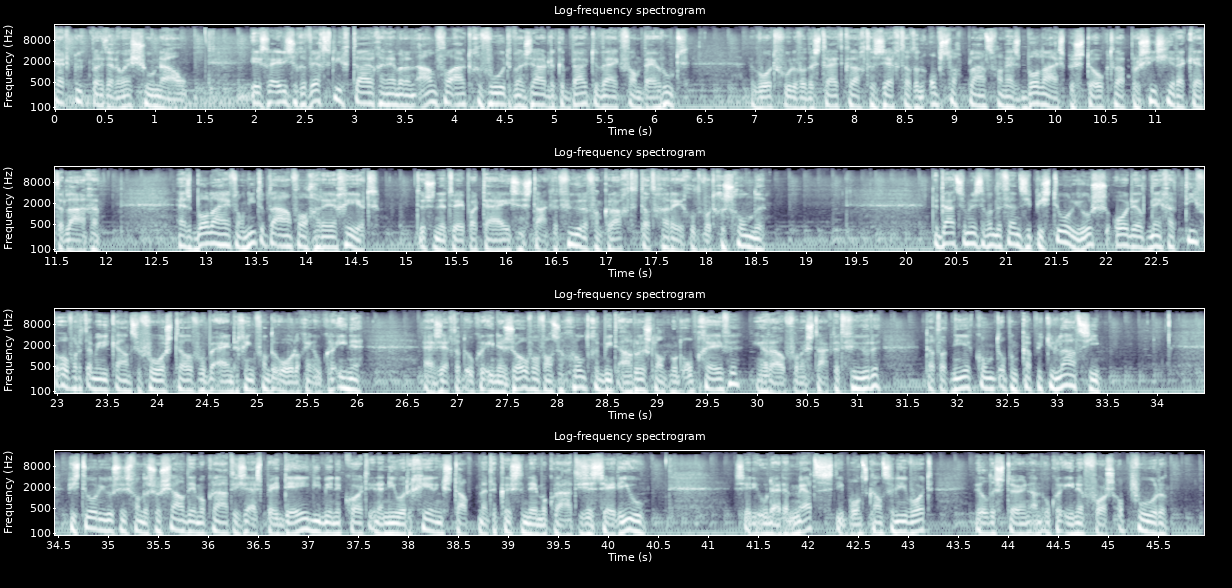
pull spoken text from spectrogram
Gert Kluk met het NOS-journaal. Israëlische gevechtsvliegtuigen hebben een aanval uitgevoerd... op een zuidelijke buitenwijk van Beirut. De woordvoerder van de strijdkrachten zegt dat een opslagplaats van Hezbollah is bestookt... waar precisieraketten lagen. Hezbollah heeft nog niet op de aanval gereageerd. Tussen de twee partijen is een staakt het vuren van kracht... dat geregeld wordt geschonden. De Duitse minister van Defensie Pistorius oordeelt negatief over het Amerikaanse voorstel voor beëindiging van de oorlog in Oekraïne. Hij zegt dat Oekraïne zoveel van zijn grondgebied aan Rusland moet opgeven, in ruil voor een staakt het vuren, dat dat neerkomt op een capitulatie. Pistorius is van de sociaal-democratische SPD... die binnenkort in een nieuwe regering stapt met de christendemocratische CDU. CDU-leider Merz, die bondskanselier wordt... wil de steun aan Oekraïne fors opvoeren.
